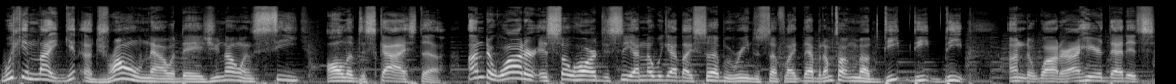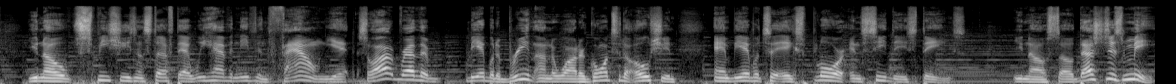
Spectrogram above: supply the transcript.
we can like get a drone nowadays, you know, and see all of the sky stuff. Underwater is so hard to see. I know we got like submarines and stuff like that, but I'm talking about deep, deep, deep underwater. I hear that it's, you know, species and stuff that we haven't even found yet. So I'd rather be able to breathe underwater, go into the ocean, and be able to explore and see these things. You know, so that's just me.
